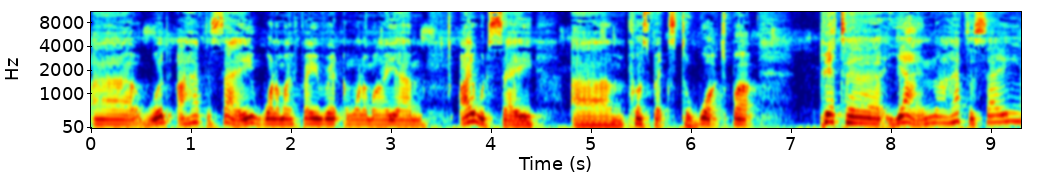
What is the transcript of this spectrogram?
uh, Wood, I have to say, one of my favourite and one of my, um, I would say, um, prospects to watch. But Peter Yan, I have to say,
